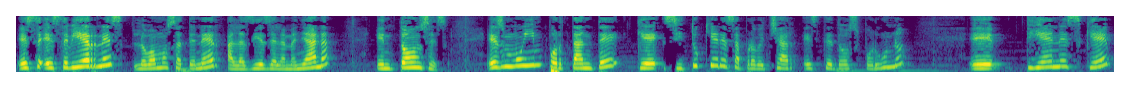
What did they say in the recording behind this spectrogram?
Este, este viernes lo vamos a tener a las 10 de la mañana entonces, es muy importante que si tú quieres aprovechar este 2 por 1, eh, tienes que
